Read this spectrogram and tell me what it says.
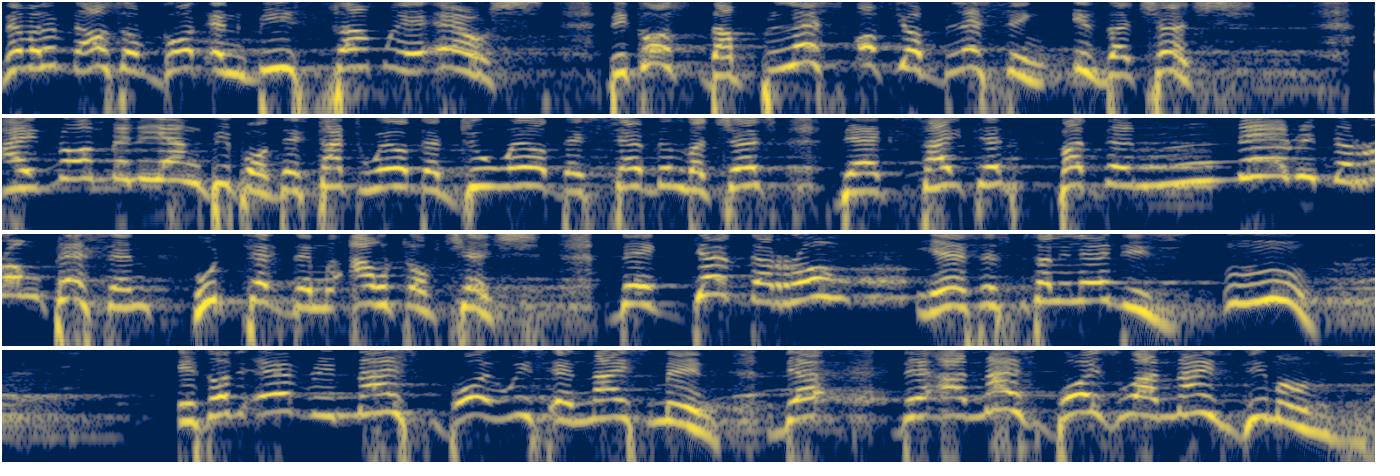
Never leave the house of God and be somewhere else because the place of your blessing is the church. I know many young people, they start well, they do well, they serve in the church, they're excited, but they marry the wrong person who takes them out of church. They get the wrong, yes, especially ladies. Mm. It's not every nice boy who is a nice man. There, there are nice boys who are nice demons.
